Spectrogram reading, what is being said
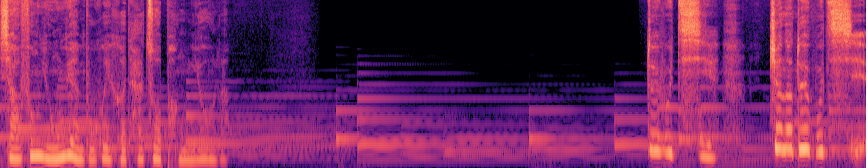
小峰永远不会和他做朋友了。对不起，真的对不起。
